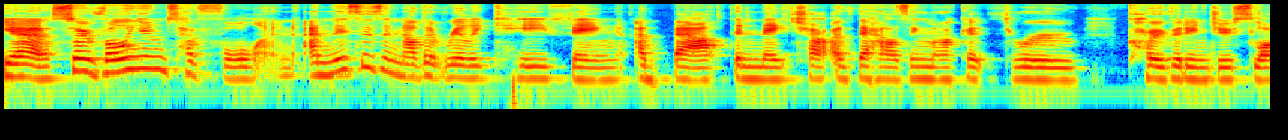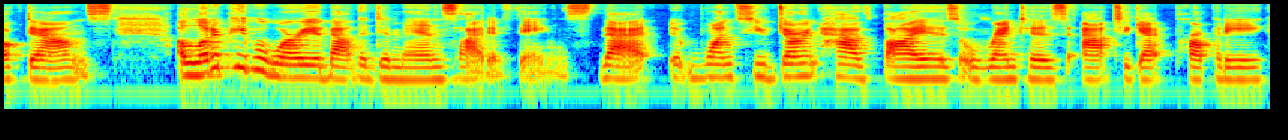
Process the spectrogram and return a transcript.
Yeah, so volumes have fallen. And this is another really key thing about the nature of the housing market through COVID induced lockdowns. A lot of people worry about the demand side of things, that once you don't have buyers or renters out to get property,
